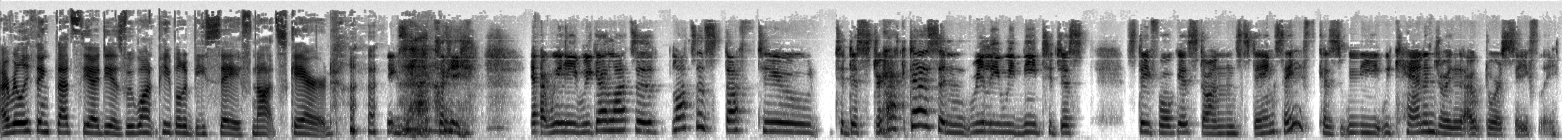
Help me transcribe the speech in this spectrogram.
I really think that's the idea is we want people to be safe not scared. Exactly yeah we we got lots of lots of stuff to to distract us and really we need to just stay focused on staying safe because we we can enjoy the outdoors safely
